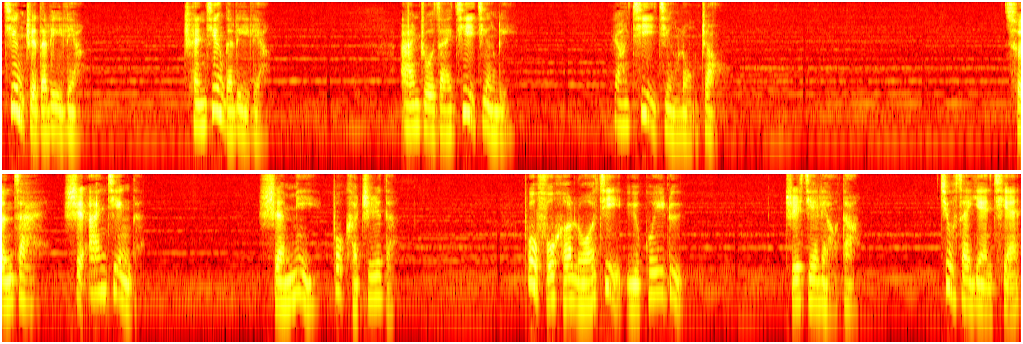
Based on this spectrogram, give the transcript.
静止的力量，沉静的力量，安住在寂静里，让寂静笼罩。存在是安静的、神秘不可知的、不符合逻辑与规律、直截了当，就在眼前。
